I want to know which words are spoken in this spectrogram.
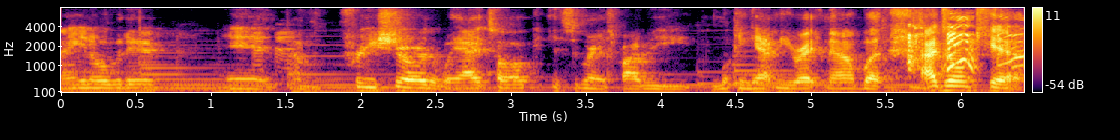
I ain't over there. And I'm pretty sure the way I talk, Instagram is probably looking at me right now, but I don't care.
